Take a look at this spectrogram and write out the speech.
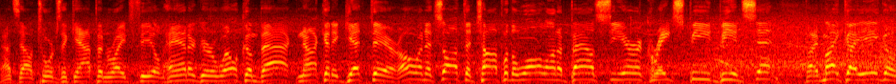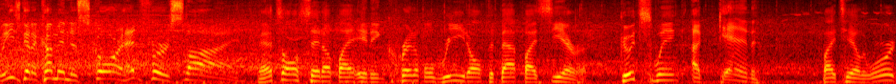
That's out towards the gap in right field. Haniger, welcome back. Not going to get there. Oh, and it's off the top of the wall on a bounce. Sierra, great speed being sent by Mike Gallego. He's going to come in to score. Head first slide. That's all set up by an incredible read off the bat by Sierra. Good swing again by Taylor Ward.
